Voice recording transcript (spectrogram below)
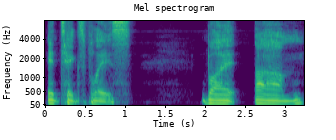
it takes place. But, um,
